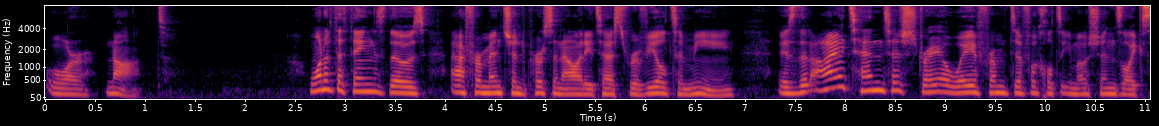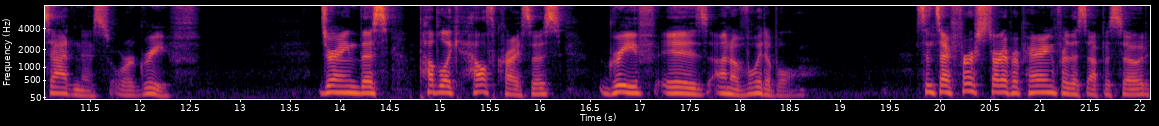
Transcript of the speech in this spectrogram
or not. One of the things those aforementioned personality tests reveal to me is that I tend to stray away from difficult emotions like sadness or grief. During this public health crisis, grief is unavoidable. Since I first started preparing for this episode,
